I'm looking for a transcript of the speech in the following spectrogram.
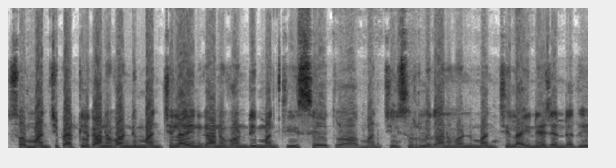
సో మంచి పెట్టలు కానివ్వండి మంచి లైన్ కానివ్వండి మంచి సేతు మంచి ఇసురులు కానివ్వండి మంచి లైనేజ్ అండి అది.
